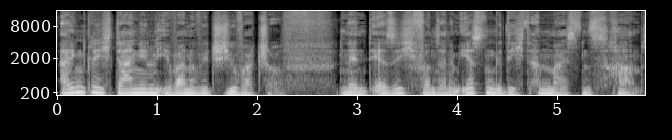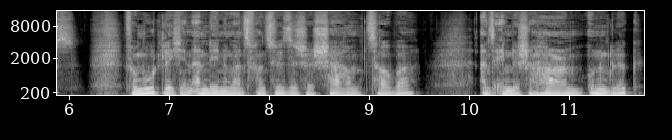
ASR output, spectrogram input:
Eigentlich Daniel Ivanovich Juwatschow nennt er sich von seinem ersten Gedicht an meistens Harms. Vermutlich in Anlehnung ans französische Charme, Zauber, ans englische Harm, Unglück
